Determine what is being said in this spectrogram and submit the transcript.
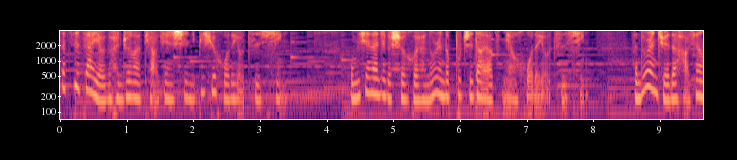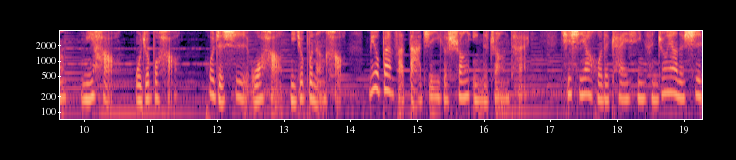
那自在有一个很重要的条件是，你必须活得有自信。我们现在这个社会，很多人都不知道要怎么样活得有自信。很多人觉得好像你好我就不好，或者是我好你就不能好，没有办法达至一个双赢的状态。其实要活得开心，很重要的是，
